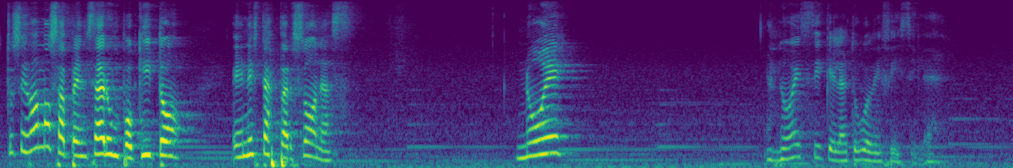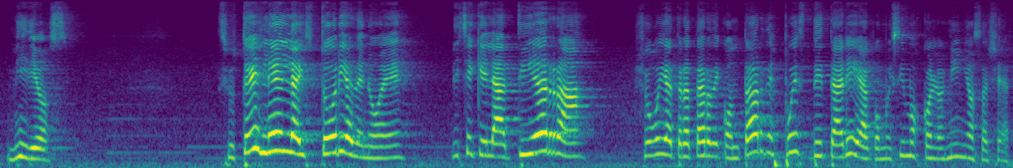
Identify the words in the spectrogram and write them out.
Entonces vamos a pensar un poquito en estas personas. Noé, Noé sí que la tuvo difícil, ¿eh? mi Dios. Si ustedes leen la historia de Noé, dice que la tierra, yo voy a tratar de contar después de tarea, como hicimos con los niños ayer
